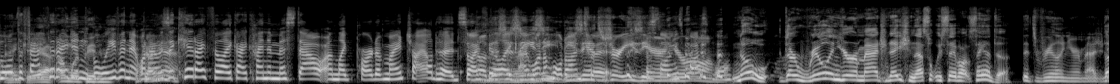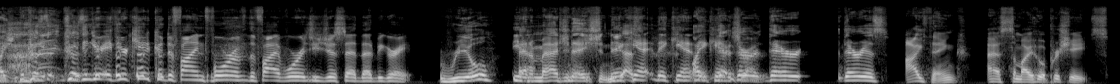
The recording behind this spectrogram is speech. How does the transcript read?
Well, Thank the fact Yeah, that I I'm with didn't believe in it when I was a kid, I feel like I kind of missed out on like part of my childhood. So No, I feel like is I want to easy. hold on These to answers it are easy, as Aaron. long You're as wrong. No, they're real in your imagination. That's what we say about Santa. It's real in your imagination. Like, because- Do you because- think your- if your kid could define four of the five words you just said, that'd be great. Real Yeah. and imagination. They Yes. can't. They can't. like they can't. there, there, there, there is. I think, as somebody who appreciates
